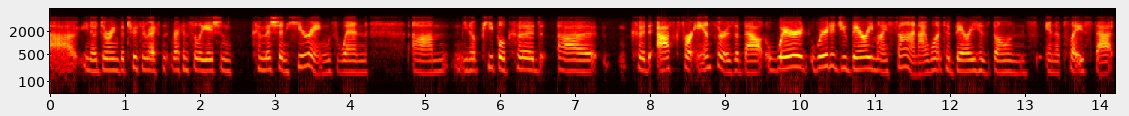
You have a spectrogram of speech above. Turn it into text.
uh, you know during the Truth and Recon- Reconciliation Commission hearings when um, you know people could uh, could ask for answers about where where did you bury my son? I want to bury his bones in a place that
